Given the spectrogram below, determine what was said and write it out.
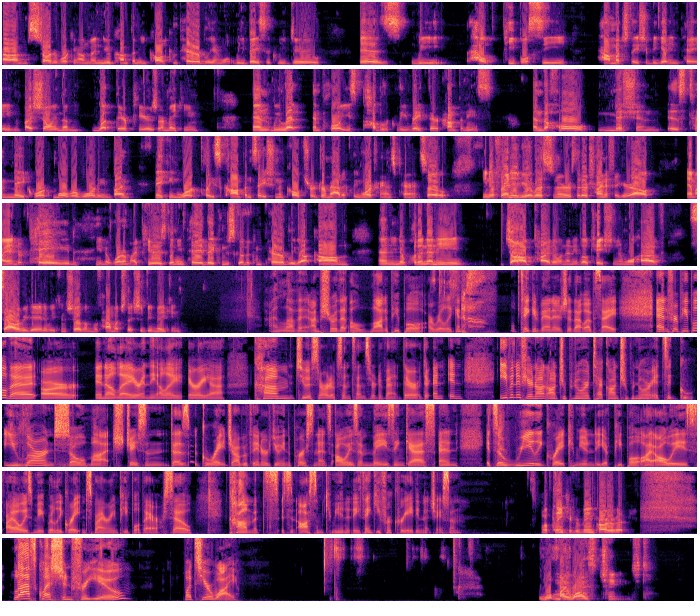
um, started working on my new company called comparably. And what we basically do is we help people see how much they should be getting paid by showing them what their peers are making. And we let employees publicly rate their companies. And the whole mission is to make work more rewarding by making workplace compensation and culture dramatically more transparent. So, you know, for any of your listeners that are trying to figure out, am I underpaid? You know, what are my peers getting paid? They can just go to comparably.com and, you know, put in any job title in any location and we'll have salary data we can show them of how much they should be making. I love it. I'm sure that a lot of people are really going to take advantage of that website. And for people that are in LA or in the LA area come to a startups uncensored event. There, there, and, and even if you're not an entrepreneur, tech entrepreneur, it's a you learn so much. Jason does a great job of interviewing the person. It's always amazing guests, and it's a really great community of people. I always, I always meet really great, inspiring people there. So, come. It's it's an awesome community. Thank you for creating it, Jason. Well, thank you for being part of it. Last question for you. What's your why? Well, my why's changed,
